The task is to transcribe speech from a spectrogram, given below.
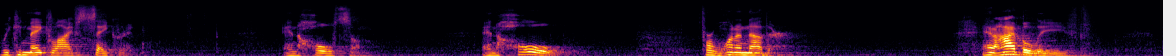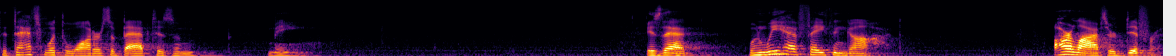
we can make life sacred and wholesome and whole for one another. And I believe that that's what the waters of baptism mean. Is that when we have faith in God, our lives are different.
